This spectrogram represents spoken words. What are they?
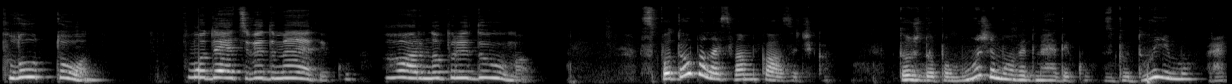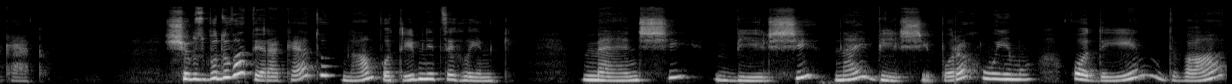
Плутон. Молодець ведмедику, гарно придумав. Сподобалась вам казочка? Тож допоможемо ведмедику, збудуємо ракету. Щоб збудувати ракету, нам потрібні цеглинки. Менші, більші, найбільші. Порахуємо. Один, два,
